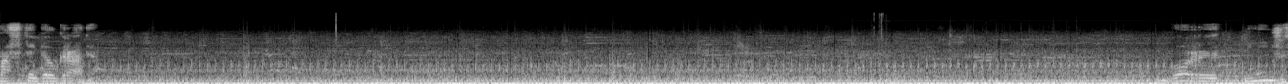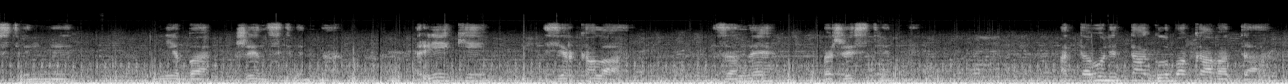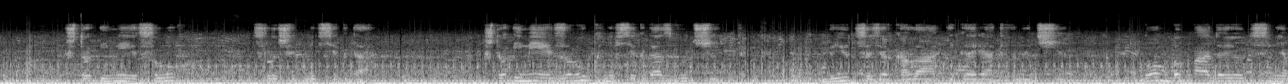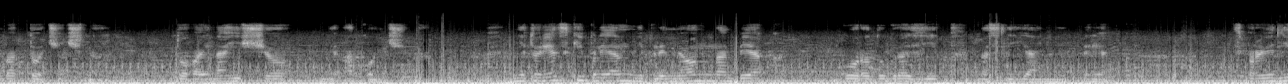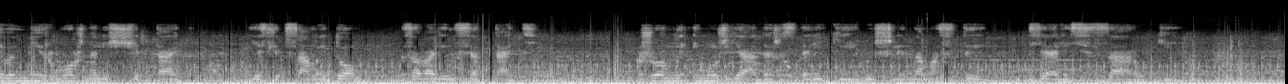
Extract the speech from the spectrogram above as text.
Мосты Белграда Горы мужественны, небо женственно, Реки — зеркала, Зане — божественны. Оттого ли так глубока вода, Что имеет слух, слышит не всегда, Что имеет звук, не всегда звучит, Бьются зеркала и горят в ночи, Бомбы падают с неба точечно, То война еще не окончена. Ни турецкий плен, ни племен набег Городу грозит на слиянии рек. Справедливым мир можно ли считать, Если б самый дом завалился тать? Жены и мужья, даже старики, вышли на мосты, взялись за руки.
